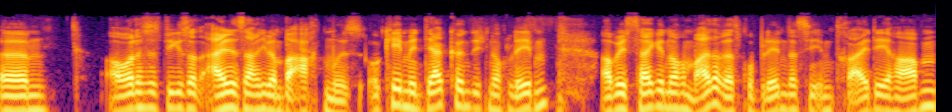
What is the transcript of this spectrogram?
Ähm, aber das ist wie gesagt eine Sache, die man beachten muss. Okay, mit der könnte ich noch leben, aber ich zeige noch ein weiteres Problem, das Sie im 3D haben.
